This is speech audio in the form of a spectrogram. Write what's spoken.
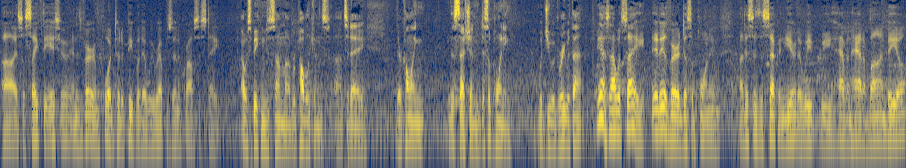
Uh, it's a safety issue, and it's very important to the people that we represent across the state. I was speaking to some uh, Republicans uh, today. They're calling this session disappointing. Would you agree with that? Yes, I would say it is very disappointing. Uh, this is the second year that we, we haven't had a bond bill.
